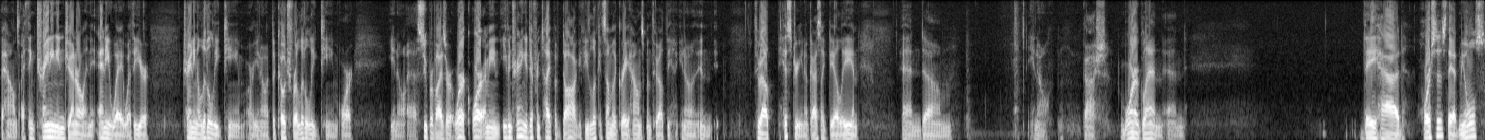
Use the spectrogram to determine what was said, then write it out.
the hounds. I think training in general in any way, whether you're training a little league team or you know the coach for a little league team or you know a supervisor at work or I mean even training a different type of dog. If you look at some of the great houndsmen throughout the you know in throughout history, you know guys like Dale Lee and and um, you know, gosh, Warner Glenn, and they had horses, they had mules,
